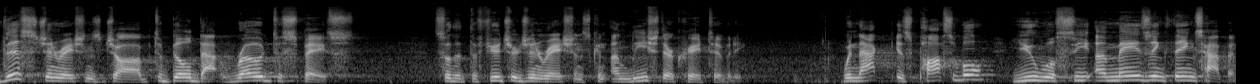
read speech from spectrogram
this generation's job to build that road to space so that the future generations can unleash their creativity. When that is possible, you will see amazing things happen.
